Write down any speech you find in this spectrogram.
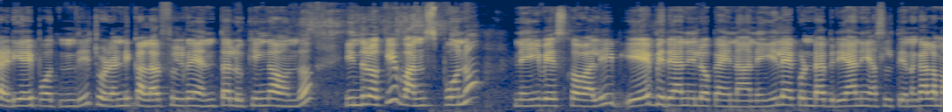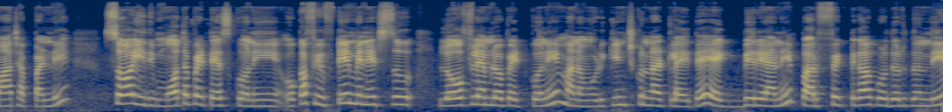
రెడీ అయిపోతుంది. చూడండి కలర్ఫుల్గా ఎంత లుకింగ్గా ఉందో. ఇందులోకి వన్ స్పూను నెయ్యి వేసుకోవాలి. ఏ బిర్యానీలోకైనా నెయ్యి లేకుండా బిర్యానీ అసలు తినగలమా చెప్పండి? సో ఇది మూత పెట్టేసుకొని ఒక ఫిఫ్టీన్ మినిట్స్లో ఫ్లేమ్లో పెట్టుకొని మనం ఉడికించుకున్నట్లయితే ఎగ్ బిర్యానీ పర్ఫెక్ట్గా కుదురుతుంది.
